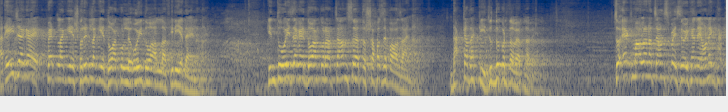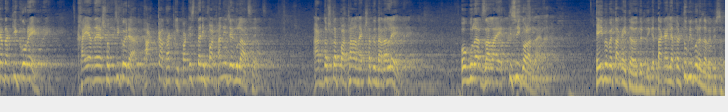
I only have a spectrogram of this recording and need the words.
আর এই জায়গায় পেট লাগিয়ে, শরীর লাগিয়ে দোয়া করলে ওই দোয়া আল্লাহ ফিরিয়ে দেয় না। কিন্তু ওই জায়গায় দোয়া করার চান্সও এত সহজে পাওয়া যায় না। ধাক্কা ধাক্কি, যুদ্ধ করতে হবে আপনাকে তো এক মাওলানা চান্স পাইছে ওইখানে, অনেক ধাক্কা ধাক্কি করে, খাইয়া দেয়া শক্তি কইরা ধাক্কা ধাক্কি, পাকিস্তানি পাঠানি যেগুলো আছে, আট দশটা পাঠান একসাথে দাঁড়ালে ওগুলার জ্বালায় কিছুই করা যায় না। এইভাবে তাকাইতে হয় ওদের দিকে। তাকাইলে আপনার টুপি পরে যাবে পিছনে।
